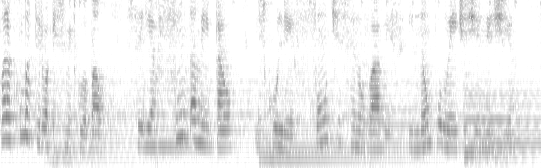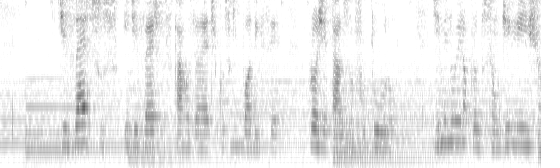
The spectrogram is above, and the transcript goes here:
Para combater o aquecimento global, seria fundamental escolher fontes renováveis e não poluentes de energia diversos e diversos carros elétricos que podem ser projetados no futuro, diminuir a produção de lixo,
